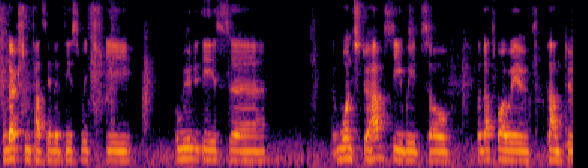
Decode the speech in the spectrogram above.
production facilities, which the community is uh, wants to have seaweed. So, so that's why we plan to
